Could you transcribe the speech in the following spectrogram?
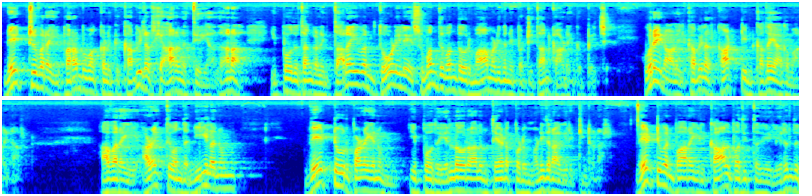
நேற்று வரை பரம்பு மக்களுக்கு கபிலர் யாரென தெரியாது. ஆனால் இப்போது தங்களின் தலைவன் தோளிலே சுமந்து வந்த ஒரு மாமனிதனை பற்றித்தான் காடெங்கும் பேச்சு. ஒரே நாளில் கபிலர் காட்டின் கதையாக மாறினார். அவரை அழைத்து வந்த நீலனும் வேட்டூர் பழையனும் இப்போது எல்லோராலும் தேடப்படும் மனிதராக இருக்கின்றனர். வேட்டுவன் பாறையில் கால் பதித்ததில் இருந்து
